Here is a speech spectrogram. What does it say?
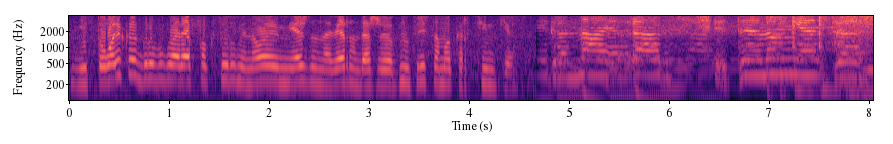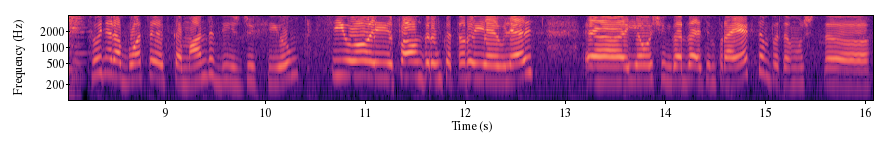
не только, грубо говоря, фактурами, но и между, наверное, даже внутри самой картинки. радость, Сегодня работает команда BSG Film, CEO и фаундером которой я являюсь. Э, я очень горда этим проектом, потому что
